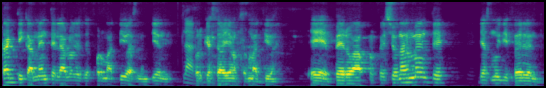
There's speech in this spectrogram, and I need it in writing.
Tácticamente le hablo desde formativas, ¿me entiende? Claro. Porque está allá en formativas. Eh, pero a profesionalmente ya es muy diferente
